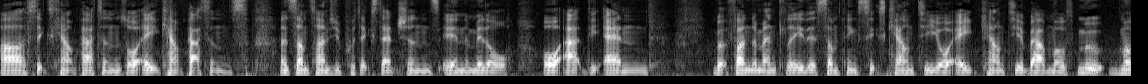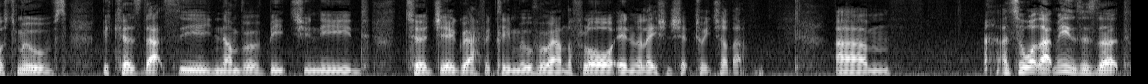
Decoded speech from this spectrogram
are six count patterns or eight count patterns, and sometimes you put extensions in the middle or at the end. But fundamentally, there's something six county or eight county about most mo- most moves because that's the number of beats you need to geographically move around the floor in relationship to each other. Um, and so what that means is that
